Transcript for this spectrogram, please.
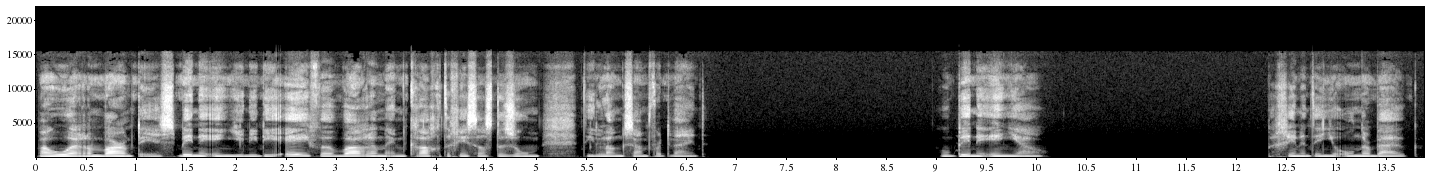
maar hoe er een warmte is binnenin jullie die even warm en krachtig is als de zon die langzaam verdwijnt. Hoe binnenin jou beginnend in je onderbuik,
